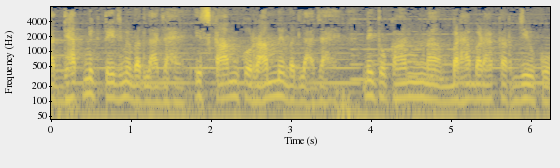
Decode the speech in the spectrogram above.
आध्यात्मिक तेज में बदला जाए, इस काम को राम में बदला जाए, नहीं तो काम ना बढ़ा बढ़ा कर जीव को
